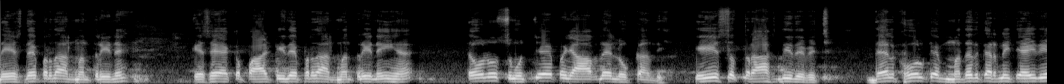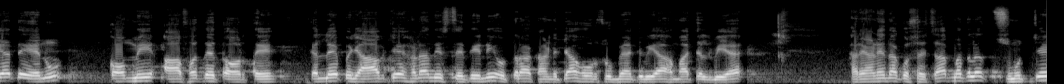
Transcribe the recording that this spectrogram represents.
ਦੇਸ਼ ਦੇ ਪ੍ਰਧਾਨ ਮੰਤਰੀ ਨੇ ਕਿਸੇ ਇੱਕ ਪਾਰਟੀ ਦੇ ਪ੍ਰਧਾਨ ਮੰਤਰੀ ਨਹੀਂ ਹੈ ਤੇ ਉਹਨੂੰ ਸਮੁੱਚੇ ਪੰਜਾਬ ਦੇ ਲੋਕਾਂ ਦੀ ਇਸ ਤਰਾਸਦੀ ਦੇ ਵਿੱਚ ਦਿਲ ਖੋਲ ਕੇ ਮਦਦ ਕਰਨੀ ਚਾਹੀਦੀ ਹੈ ਤੇ ਇਹਨੂੰ ਕੌਮੀ ਆਫਤ ਦੇ ਤੌਰ ਤੇ ਇਕੱਲੇ ਪੰਜਾਬ 'ਚ ਹੜ੍ਹਾਂ ਦੀ ਸਥਿਤੀ ਨਹੀਂ ਉੱਤਰਾਖੰਡ 'ਚ ਆ, ਹੋਰ ਸੂਬਿਆਂ 'ਚ ਵੀ ਆ ਹਿਮਾਚਲ ਵੀ ਹੈ ਹਰਿਆਣੇ ਦਾ ਕੁਛ ਹਿੱਸਾ ਮਤਲਬ ਸਮੁੱਚੇ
